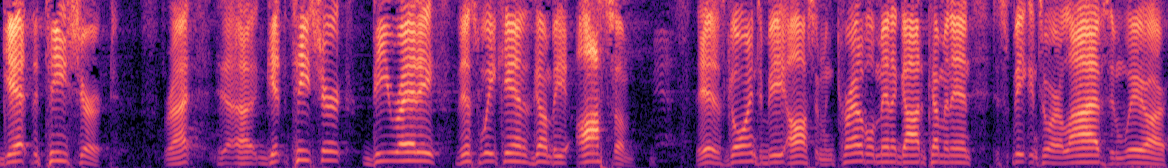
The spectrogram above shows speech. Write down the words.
get the t-shirt, right? Uh, get the t-shirt. Be ready. This weekend is going to be awesome. It is going to be awesome. Incredible men of God coming in to speak into our lives, and we are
